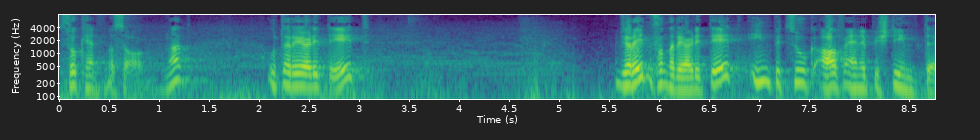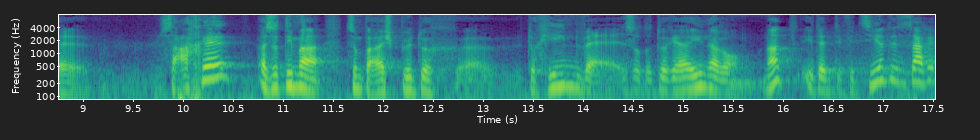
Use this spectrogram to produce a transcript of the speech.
So könnte man sagen. Nicht? Unter Realität, wir reden von Realität in Bezug auf eine bestimmte Sache, also die man zum Beispiel durch äh, durch Hinweis oder durch Erinnerung nicht? identifizieren diese Sache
